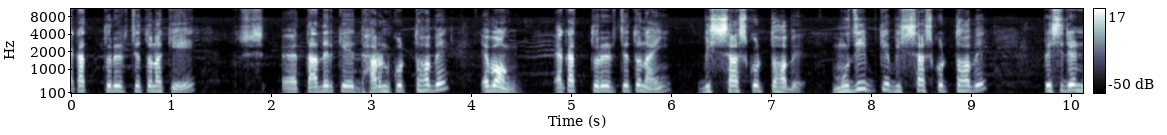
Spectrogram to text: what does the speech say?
একাত্তরের চেতনাকে তাদেরকে ধারণ করতে হবে এবং একাত্তরের চেতনায় বিশ্বাস করতে হবে। মুজিবকে বিশ্বাস করতে হবে প্রেসিডেন্ট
